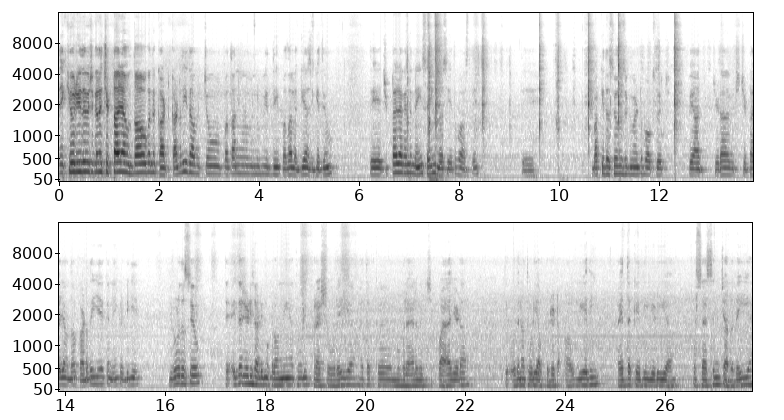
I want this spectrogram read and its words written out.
ਦੇਖਿਓ ਜੀ, ਇਹਦੇ ਵਿੱਚ ਕਹਿੰਦੇ ਚਿੱਟਾ ਜਿਹਾ ਹੁੰਦਾ, ਉਹ ਕਹਿੰਦੇ ਕੱਟ ਕੱਢਦੀ ਦਾ ਵਿੱਚੋਂ। ਪਤਾ ਨਹੀਂ ਹੁਣ ਮੈਨੂੰ ਵੀ ਇਦਾਂ ਹੀ ਪਤਾ ਲੱਗਿਆ ਸੀ ਕਿਤੇੋਂ ਤੇ ਚਿੱਟਾ ਜਿਹਾ ਕਹਿੰਦੇ ਨਹੀਂ, ਸਹੀ ਹੁੰਦਾ ਸਿਹਤ ਵਾਸਤੇ। ਤੇ ਬਾਕੀ ਦੱਸਿਓ ਤੁਸੀਂ ਕਮੈਂਟ ਬਾਕਸ ਵਿੱਚ ਪਿਆਜ਼ ਜਿਹੜਾ ਵਿੱਚ ਚਿੱਟਾ ਜਿਹਾ ਹੁੰਦਾ ਉਹ ਕੱਢ ਦਈਏ ਕਿ ਨਹੀਂ ਕੱਢੀਏ। ਜ਼ਰੂਰ ਦੱਸਿਓ। ਤੇ ਇੱਧਰ ਜਿਹੜੀ ਸਾਡੀ ਮਕਰੋਨੀ ਆ ਥੋੜੀ ਫਰੈਸ਼ ਹੋ ਰਹੀ ਆ, ਹਜੇ ਤੱਕ ਮੁਗਲੈਲ ਵਿੱਚ ਪਾਇਆ ਜਿਹੜਾ, ਤੇ ਉਹਦੇ ਨਾਲ ਥੋੜੀ ਅਪਡੇਟ ਆਊਗੀ ਇਹਦੀ। ਹਜੇ ਤੱਕ ਇਹਦੀ ਜਿਹੜੀ ਆ ਪ੍ਰੋਸੈਸਿੰਗ ਚੱਲ ਰਹੀ ਆ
